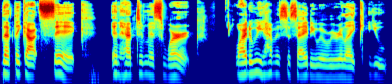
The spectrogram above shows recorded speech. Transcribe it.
that they got sick and had to miss work why do we have a society where we were like you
